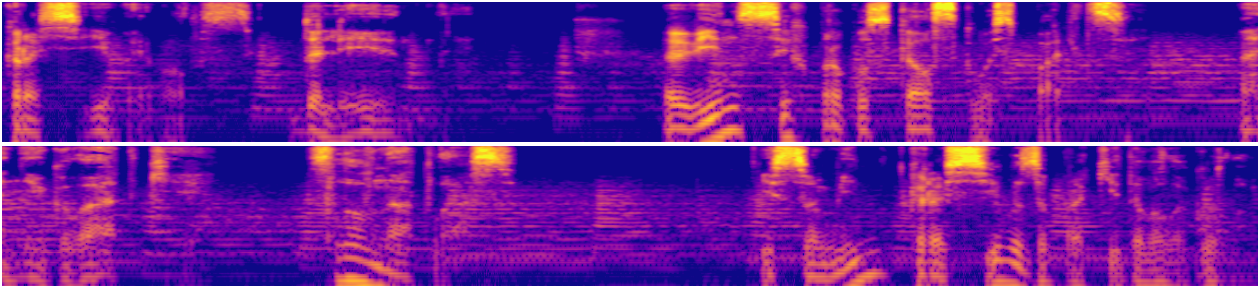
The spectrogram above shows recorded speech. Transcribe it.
Красивые волосы, длинные. Винс их пропускал сквозь пальцы. Они гладкие, словно атлас. И Сумин красиво запрокидывала голову.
